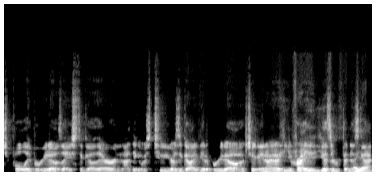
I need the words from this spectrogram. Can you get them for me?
Chipotle burritos. I used to go there, and I think it was two years ago. I'd get a burrito. Actually, you know, you probably you guys are fitness oh, yeah.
